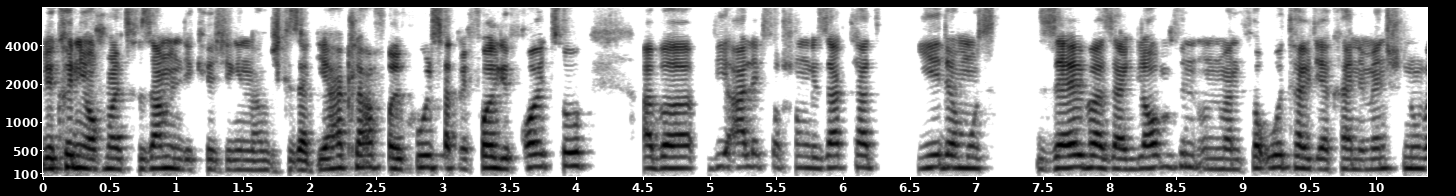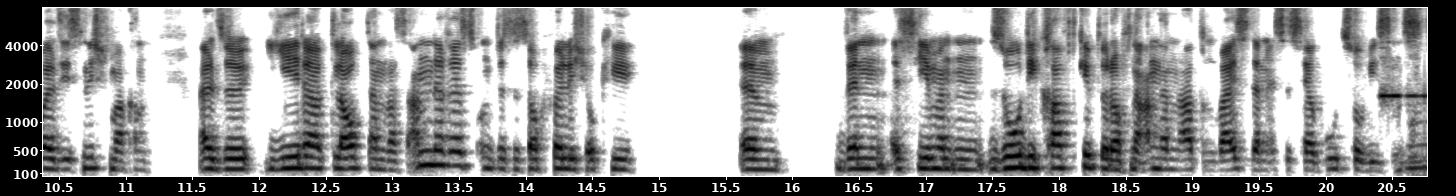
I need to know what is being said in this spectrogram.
wir können ja auch mal zusammen in die Kirche gehen. Dann habe ich gesagt, ja klar, voll cool, es hat mich voll gefreut so. Aber wie Alex auch schon gesagt hat, jeder muss selber seinen Glauben finden und man verurteilt ja keine Menschen nur, weil sie es nicht machen. Also jeder glaubt an was anderes und das ist auch völlig okay. Ähm, wenn es jemanden so die Kraft gibt oder auf eine andere Art und Weise, dann ist es ja gut so, wie es ist.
